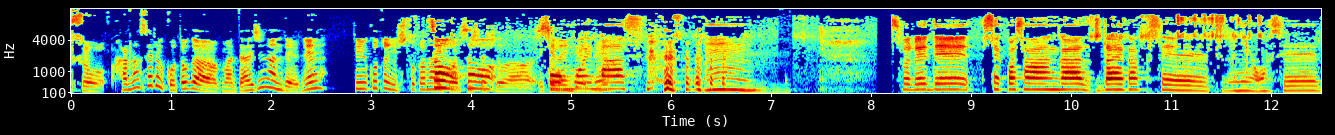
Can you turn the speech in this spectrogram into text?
そう、話せることがまあ大事なんだよね。っていうことにしとかないとそう私たちはいけそうないんだよね。思います、う、うんそれで瀬古さんが大学生に教え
